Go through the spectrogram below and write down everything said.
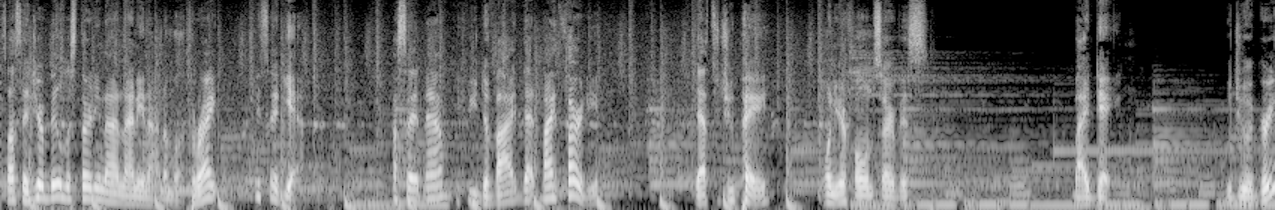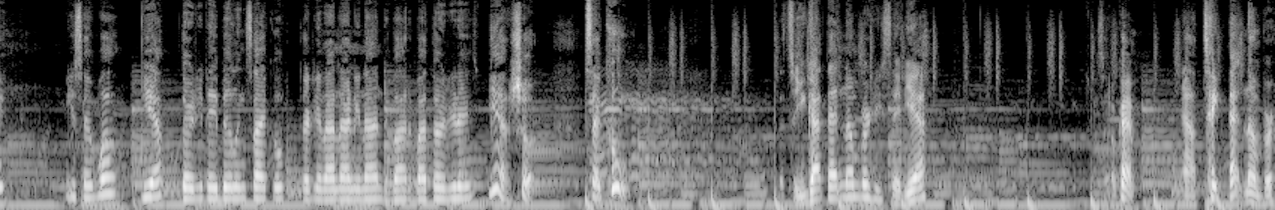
So I said, Your bill is $39.99 a month, right? He said, Yeah. I said, Now, if you divide that by 30, that's what you pay on your phone service by day. Would you agree? He said, Well, yeah, 30 day billing cycle, $39.99 divided by 30 days. Yeah, sure. I said, Cool. So you got that number? He said, Yeah. I said, Okay. Now take that number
